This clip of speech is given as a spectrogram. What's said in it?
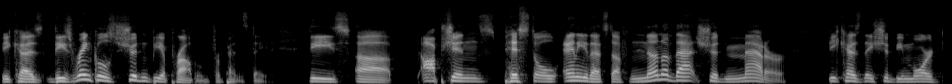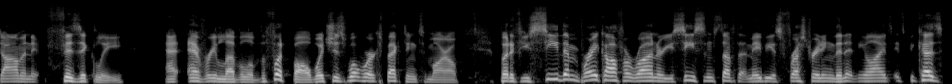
because these wrinkles shouldn't be a problem for Penn State. These uh, options, pistol, any of that stuff, none of that should matter because they should be more dominant physically at every level of the football, which is what we're expecting tomorrow. But if you see them break off a run or you see some stuff that maybe is frustrating the Nittany Lions, it's because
